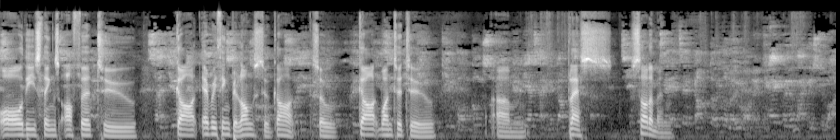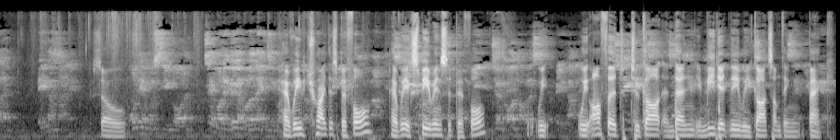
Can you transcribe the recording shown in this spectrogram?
all these things offered to God, everything belongs to God. So God wanted to um, bless Solomon. So, have we tried this before? Have we experienced it before? We we offered to God and then immediately we got something back.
